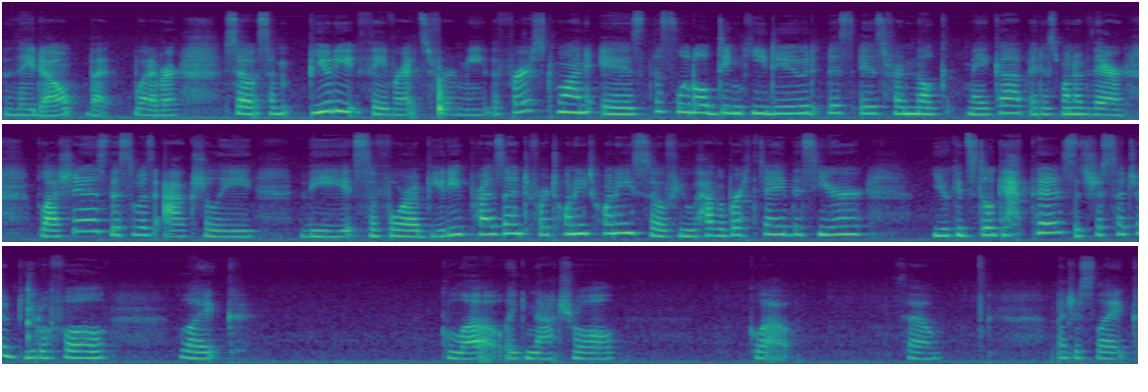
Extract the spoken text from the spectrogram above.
they don't, but whatever. So some beauty favorites for me. The first one is this little dinky dude. This is from Milk Makeup. It is one of their blushes. This was actually the Sephora beauty present for 2020. So if you have a birthday this year, you could still get this. It's just such a beautiful, like, glow, like natural glow. So I just like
